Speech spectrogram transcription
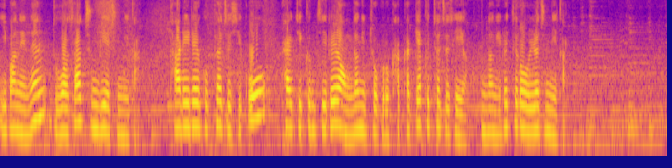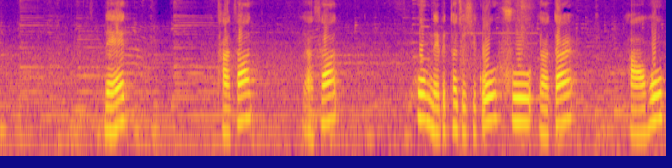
이번에는 누워서 준비해 줍니다. 다리를 굽혀주시고 발 뒤꿈치를 엉덩이 쪽으로 가깝게 붙여주세요. 엉덩이를 들어 올려줍니다. 넷, 다섯, 여섯, 호흡 내뱉어 주시고 후 여덟, 아홉,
